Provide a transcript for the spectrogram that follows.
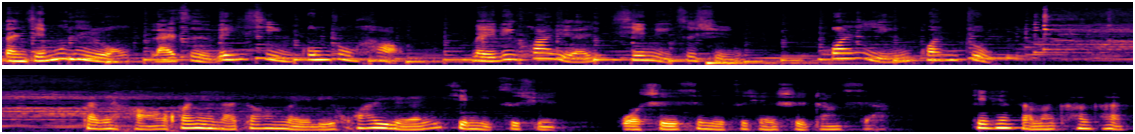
本节目内容来自微信公众号“美丽花园心理咨询”，欢迎关注。大家好，欢迎来到美丽花园心理咨询，我是心理咨询师张霞。今天咱们看看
